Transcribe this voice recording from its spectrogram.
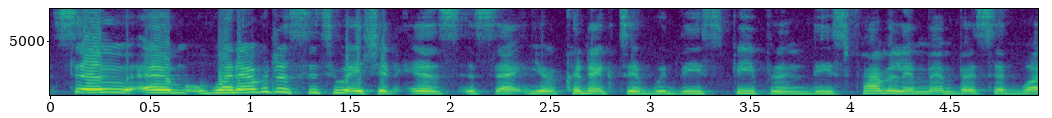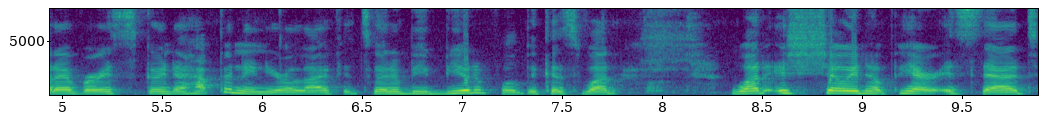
so um, whatever the situation is is that you're connected with these people and these family members and whatever is going to happen in your life it's going to be beautiful because what what is showing up here is that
